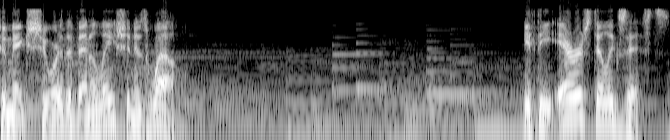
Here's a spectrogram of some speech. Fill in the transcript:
to make sure the ventilation is well. If the error still exists,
